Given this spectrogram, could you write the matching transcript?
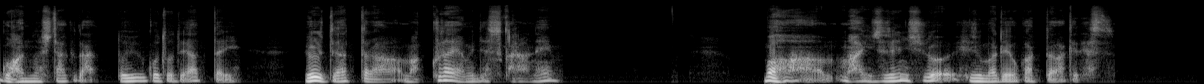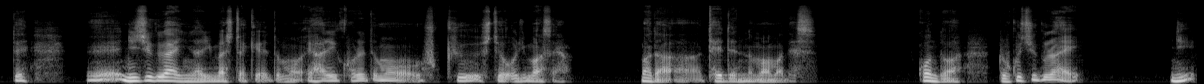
ご飯の支度だということであったり夜であったら真っ暗闇ですからねまあまあいずれにしろ昼間でよかったわけです。で、え、2時ぐらいになりましたけれどもやはりこれでも復旧しておりません。まだ停電のままです。今度は6時ぐらいに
